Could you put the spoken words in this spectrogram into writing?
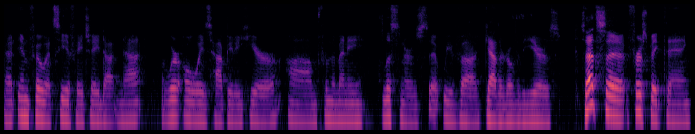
at info at cfha.net. We're always happy to hear um, from the many listeners that we've uh, gathered over the years. So that's the first big thing.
